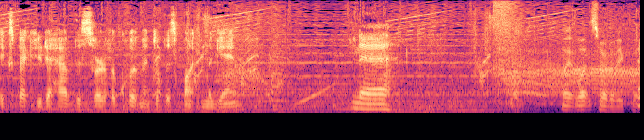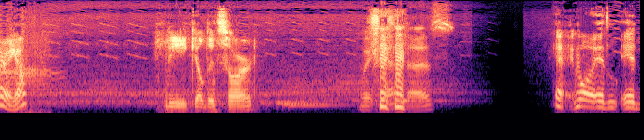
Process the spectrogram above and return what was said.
expect you to have this sort of equipment at this point in the game. Nah. Wait, what sort of equipment? There we go. The Gilded Sword. Wait, yeah, it does. Yeah, well, it it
